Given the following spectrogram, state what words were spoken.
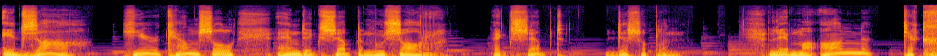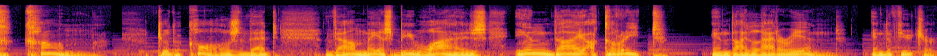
Idzah, hear counsel and accept musar, accept discipline. Lema'an tikham, to the cause that thou mayest be wise in thy akarit, in thy latter end, in the future.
